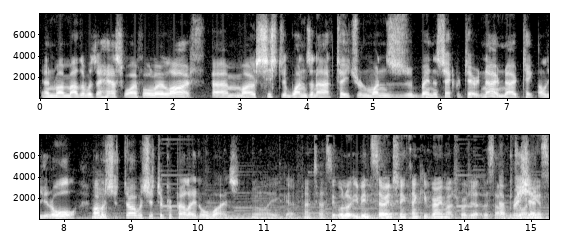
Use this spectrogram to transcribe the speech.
and my mother was a housewife all her life. Um, my sister, one's an art teacher, and one's been a secretary. No, no technology at all. Mm. I was just, I was just a propeller head always. Well, there you go. Fantastic. Well, look, you've been so interesting. Thank you very much, Roger, this for joining us,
